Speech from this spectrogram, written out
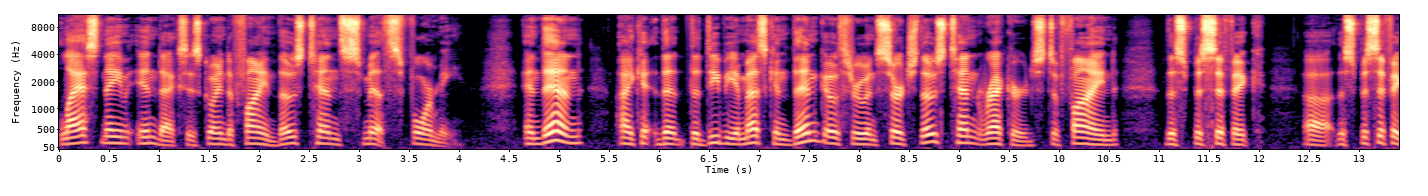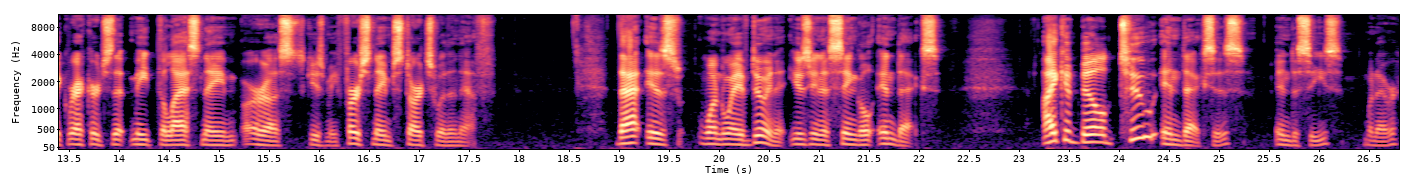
last name index is going to find those 10 Smiths for me. And then I can, the, the DBMS can then go through and search those 10 records to find the specific uh, the specific records that meet the last name or uh, excuse me first name starts with an F. That is one way of doing it using a single index. I could build two indexes, indices, whatever,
